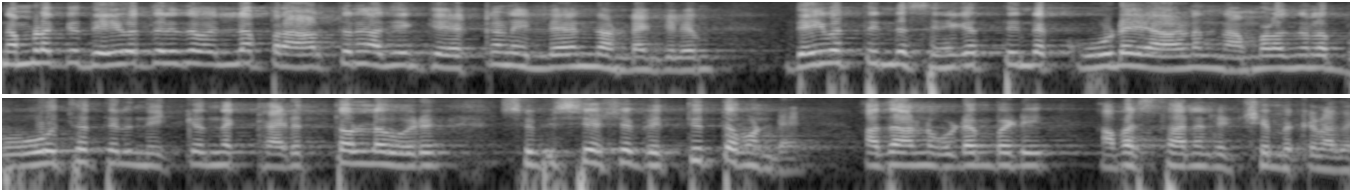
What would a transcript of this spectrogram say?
നമ്മളൊക്കെ ദൈവത്തിന് വല്ല പ്രാർത്ഥന അധികം കേൾക്കണില്ല എന്നുണ്ടെങ്കിലും ദൈവത്തിന്റെ സ്നേഹത്തിന്റെ കൂടെയാണ് നമ്മളെന്നുള്ള ബോധത്തിൽ നിൽക്കുന്ന കരുത്തുള്ള ഒരു സുവിശേഷ വ്യക്തിത്വമുണ്ട്. അതാണ് ഉടമ്പടി അവസ്ഥാനം ലക്ഷ്യം വെക്കുന്നത്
